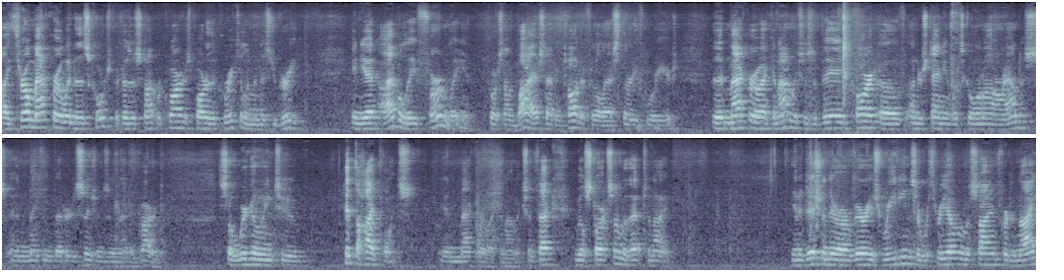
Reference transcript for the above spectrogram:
I throw macro into this course because it's not required as part of the curriculum in this degree. And yet, I believe firmly, and of course I'm biased, having taught it for the last 34 years, that macroeconomics is a big part of understanding what's going on around us and making better decisions in that environment. So we're going to hit the high points in macroeconomics. In fact, we'll start some of that tonight. In addition, there are various readings. There were three of them assigned for tonight.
